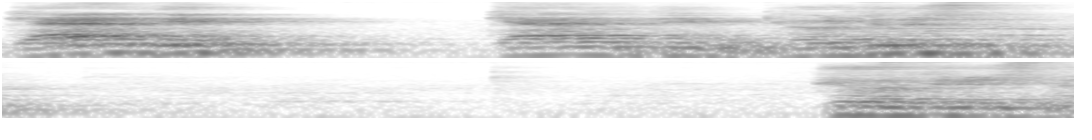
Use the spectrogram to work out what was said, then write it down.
Geldim. Geldim. Gördünüz mü? Gördünüz mü?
